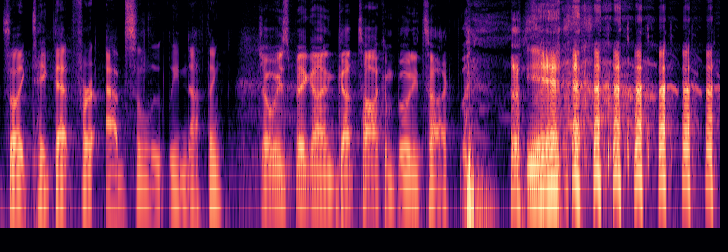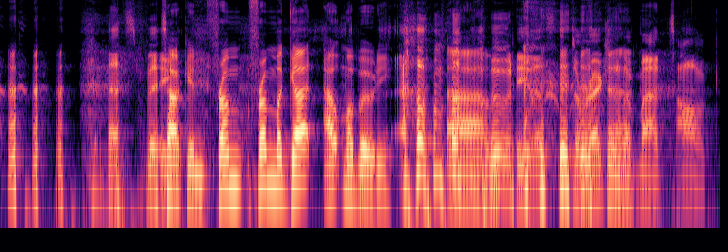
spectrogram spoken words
So, like, take that for absolutely nothing. Joey's big on gut talk and booty talk. Yeah, That's big. talking from from my gut out my booty. Out my booty. That's the direction of my talk.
